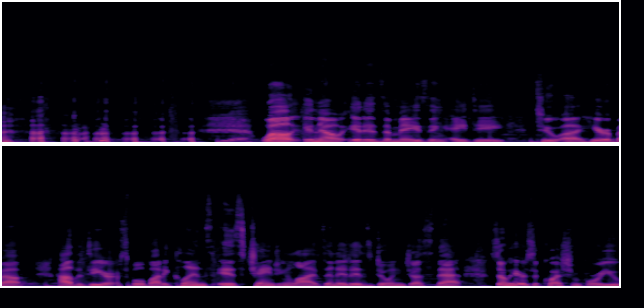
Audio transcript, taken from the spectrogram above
Well, you know, it is amazing, AD, to uh, hear about how the D Herbs full body cleanse is changing lives, and it is doing just that. So here's a question for you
